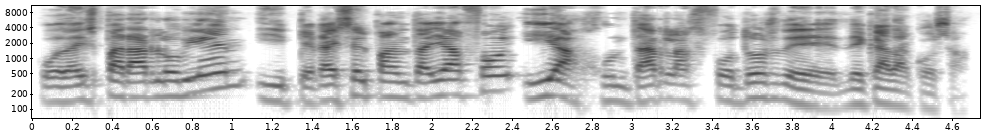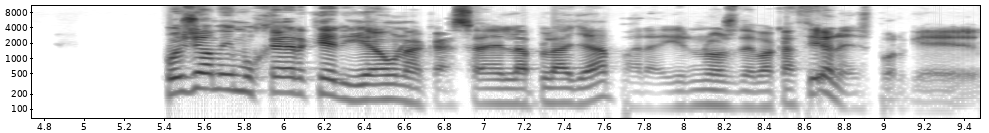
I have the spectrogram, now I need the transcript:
podáis pararlo bien y pegáis el pantallazo y adjuntar las fotos de, cada cosa. Pues yo a mi mujer quería una casa en la playa para irnos de vacaciones, porque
